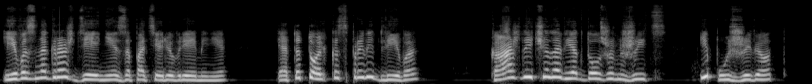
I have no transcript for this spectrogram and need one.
и вознаграждение за потерю времени. Это только справедливо. Каждый человек должен жить, и пусть живет.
